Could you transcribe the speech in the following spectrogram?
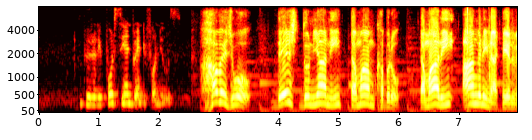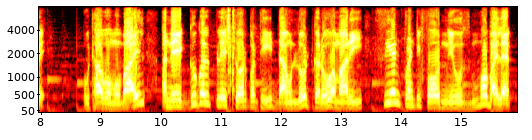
Bureau report CN twenty four news. હવે જુઓ, દેશ દુનિયાની તમામ ખબરો તમારી આંગળીના ટેરવે. ઉઠાવો મોબાઈલ અને ગૂગલ પ્લે સ્ટોર પરથી ડાઉનલોડ કરો અમારી CN twenty four news mobile app.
